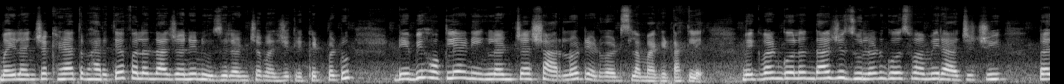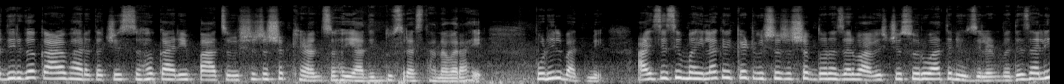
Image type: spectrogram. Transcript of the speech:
महिलांच्या खेळात भारतीय फलंदाजाने न्यूझीलंडच्या माजी क्रिकेटपटू डेबी हॉकले आणि इंग्लंडच्या शार्लोट एडवर्ड्सला मागे टाकले. वेगवान गोलंदाज झुलन गोस्वामी राजची प्रदीर्घ काळ भारताची सहकारी पाच विश्वचषक खेळांसह यादीत दुसऱ्या स्थानावर आहे. पुढील बातमी. आय सी सी महिला क्रिकेट विश्वचषक दोन हजार बावीसची सुरुवात न्यूझीलंडमध्ये झाली.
